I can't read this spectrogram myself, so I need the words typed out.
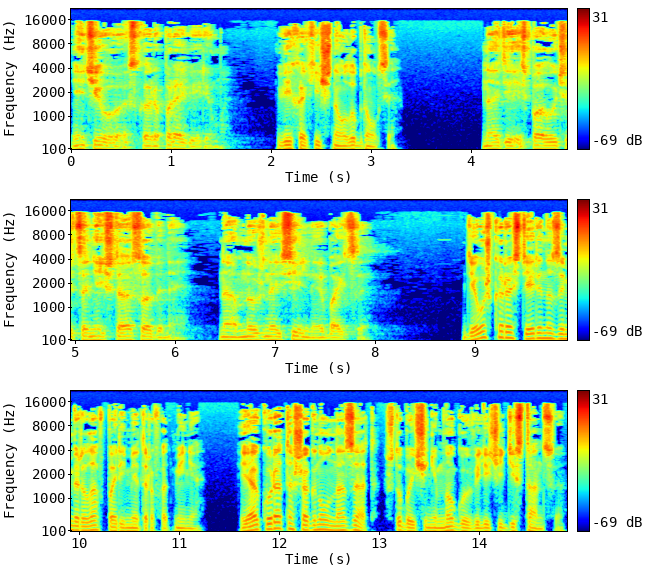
Ничего, скоро проверим. Виха хищно улыбнулся. Надеюсь, получится нечто особенное. Нам нужны сильные бойцы. Девушка растерянно замерла в паре метров от меня. Я аккуратно шагнул назад, чтобы еще немного увеличить дистанцию.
